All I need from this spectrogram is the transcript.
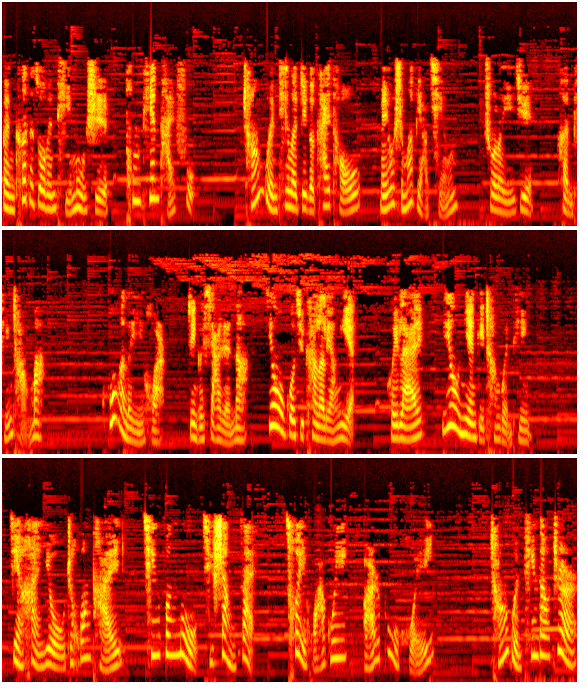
本科的作文题目是《通天台赋》。”长滚听了这个开头，没有什么表情，说了一句：“很平常嘛。”过了一会儿，这个下人呢。又过去看了两眼，回来又念给长衮听。见汉右之荒台，清风木其尚在，翠华归而不回。长衮听到这儿，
